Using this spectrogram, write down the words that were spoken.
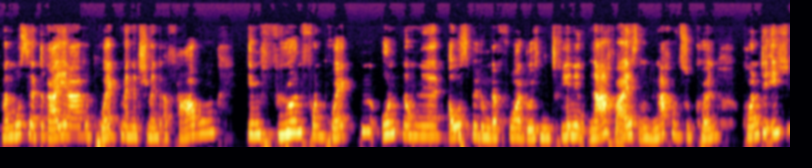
Man muss ja drei Jahre Projektmanagement-Erfahrung im Führen von Projekten und noch eine Ausbildung davor durch ein Training nachweisen und machen zu können, konnte ich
